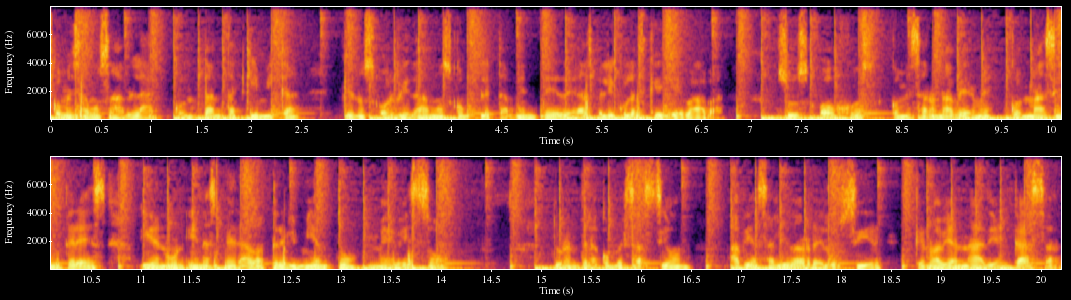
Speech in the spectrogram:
comenzamos a hablar con tanta química que nos olvidamos completamente de las películas que llevaba. Sus ojos comenzaron a verme con más interés y en un inesperado atrevimiento me besó. Durante la conversación había salido a relucir que no había nadie en casa,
